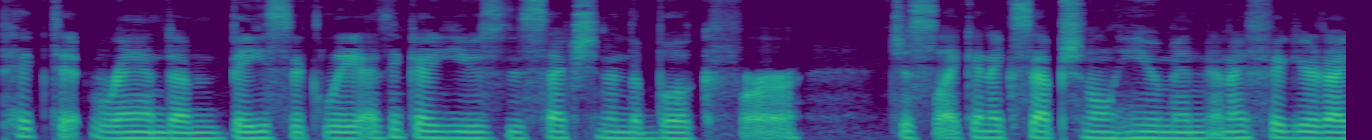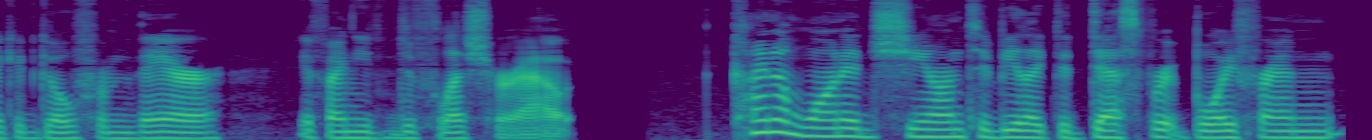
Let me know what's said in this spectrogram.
picked at random basically. I think I used the section in the book for just like an exceptional human, and I figured I could go from there if I needed to flesh her out. Kind of wanted Shion to be like the desperate boyfriend,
